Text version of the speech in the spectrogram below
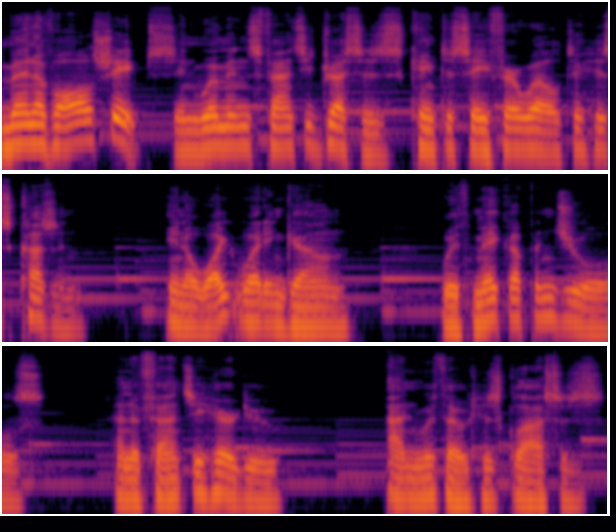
men of all shapes in women's fancy dresses came to say farewell to his cousin in a white wedding gown with makeup and jewels and a fancy hairdo and without his glasses.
